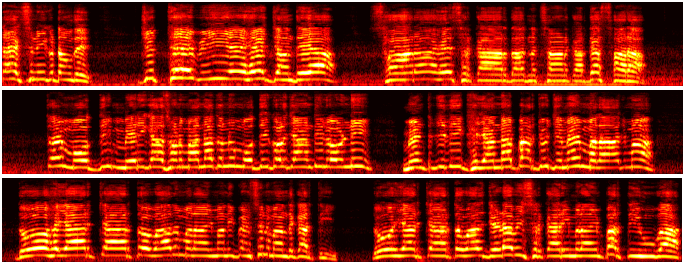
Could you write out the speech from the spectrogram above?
ਟੈਕਸ ਨਹੀਂ ਘਟਾਉਂਦੇ ਜਿੱਥੇ ਵੀ ਇਹ ਜਾਂਦੇ ਆ ਸਾਰਾ ਇਹ ਸਰਕਾਰ ਦਾ ਨੁਕਸਾਨ ਕਰਦਾ ਸਾਰਾ। ਤੇ ਮੋਦੀ, ਮੇਰੀ ਗੱਲ ਸੁਣ ਮਾਨਾ ਤੈਨੂੰ ਮੋਦੀ ਕੋਲ ਜਾਣ ਦੀ ਲੋੜ ਨਹੀਂ। ਮਿੰਟ ਜੀ ਦੀ ਖਜ਼ਾਨਾ ਭਰ ਜੂ, ਜਿਵੇਂ ਮੁਲਾਜ਼ਮਾਂ 2004 ਤੋਂ ਬਾਅਦ ਮੁਲਾਜ਼ਮਾਂ ਦੀ ਪੈਨਸ਼ਨ ਬੰਦ ਕਰਤੀ। 2004 ਤੋਂ ਬਾਅਦ ਜਿਹੜਾ ਵੀ ਸਰਕਾਰੀ ਮੁਲਾਜ਼ਮ ਭਰਤੀ ਹੋਊਗਾ,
